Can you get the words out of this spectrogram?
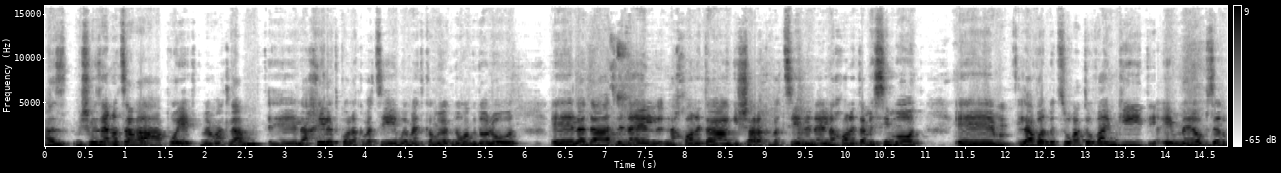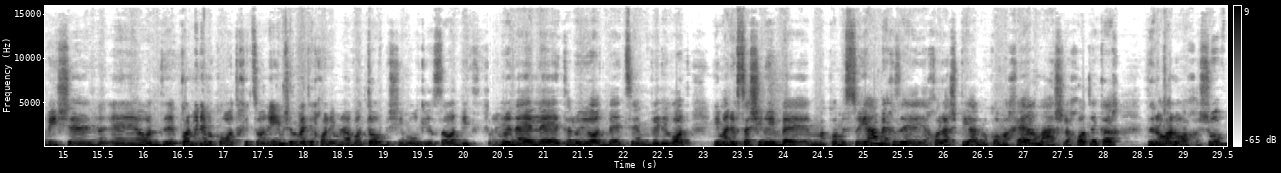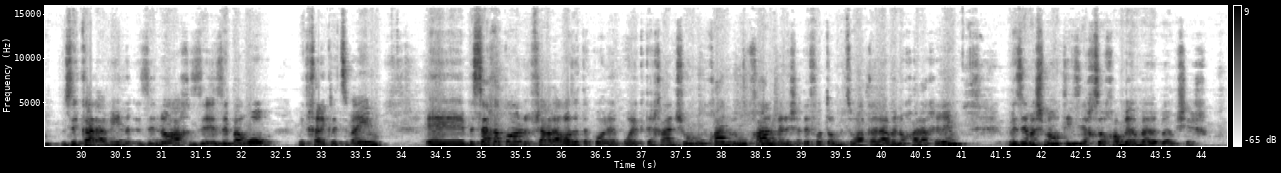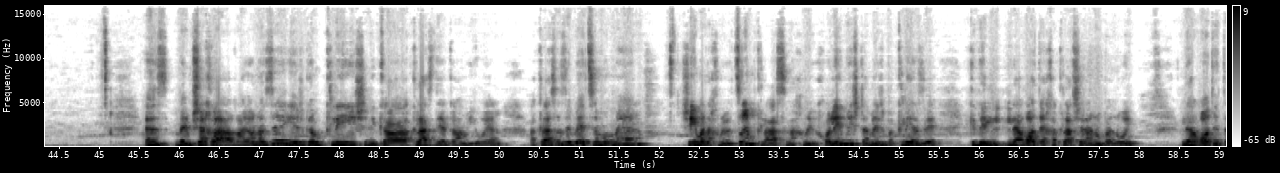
אז בשביל זה נוצר הפרויקט במטלב, אה, להכיל את כל הקבצים, באמת כמויות נורא גדולות, אה, לדעת לנהל נכון את הגישה לקבצים, לנהל נכון את המשימות, אה, לעבוד בצורה טובה עם גיט, עם אובזרבישן, עוד כל מיני מקורות חיצוניים שבאמת יכולים לעבוד טוב בשימור גרסאות, יכולים לנהל תלויות בעצם ולראות אם אני עושה שינוי במקום מסוים, איך זה יכול להשפיע על מקום אחר, מה ההשלכות לכך. זה נורא נורא חשוב, זה קל להבין, זה נוח, זה, זה ברור, מתחלק לצבעים. Uh, בסך הכל אפשר לארוז את הכל לפרויקט אחד שהוא מוכן ומוכל ולשתף אותו בצורה קלה ונוחה לאחרים וזה משמעותי, זה יחסוך הרבה בהמשך. אז בהמשך לרעיון הזה יש גם כלי שנקרא Class Diagram Viewer. ה class הזה בעצם אומר שאם אנחנו יוצרים class אנחנו יכולים להשתמש בכלי הזה כדי להראות איך ה class שלנו בנוי להראות את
